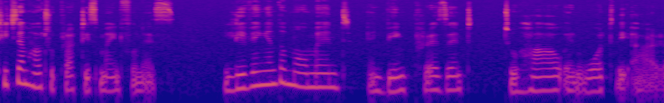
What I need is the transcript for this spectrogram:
Teach them how to practice mindfulness, living in the moment and being present to how and what they are.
